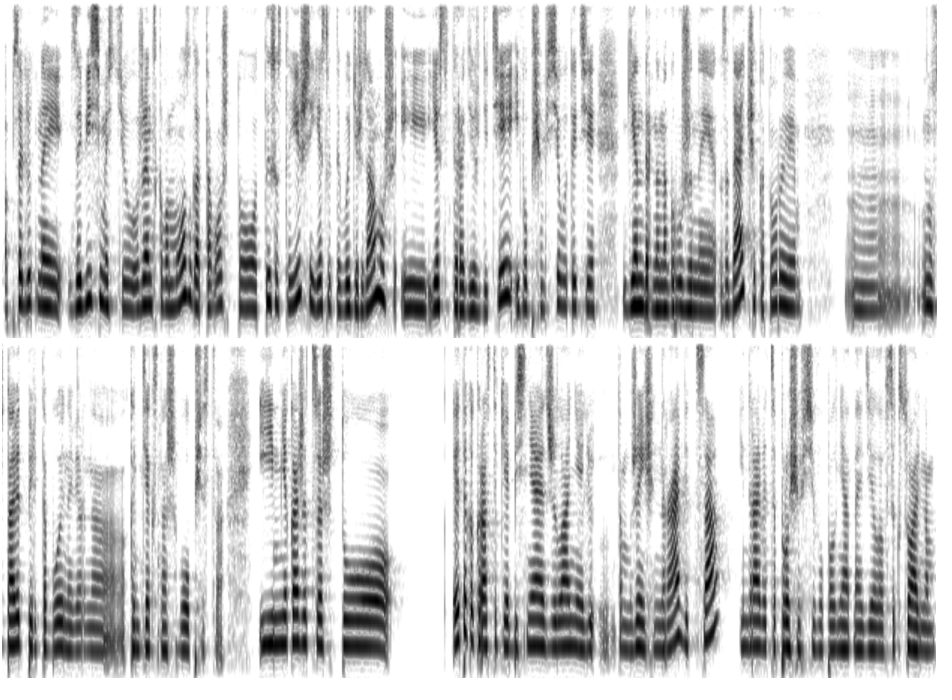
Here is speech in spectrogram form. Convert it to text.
абсолютной зависимостью женского мозга от того, что ты состоишься, если ты выйдешь замуж и если ты родишь детей, и, в общем, все вот эти гендерно нагруженные задачи, которые ну, ставят перед тобой, наверное, контекст нашего общества. И мне кажется, что это как раз-таки объясняет желание там, женщин нравиться, и нравится проще всего, понятное дело, в сексуальном,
